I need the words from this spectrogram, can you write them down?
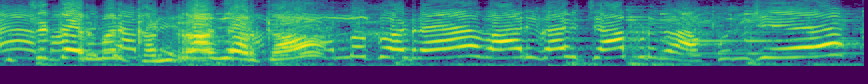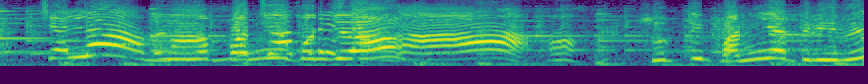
பிச்சைக்காரி மாதிரி கன்றாவியா இருக்கா? அம்மா போடுறேன் வாரி வாரி சாப்பிடுங்க. குஞ்சு செல்லம். பண்ணியா ஆ. சுத்தி பண்ணியா தெரியுது?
